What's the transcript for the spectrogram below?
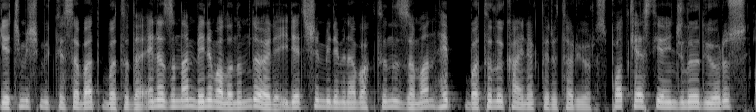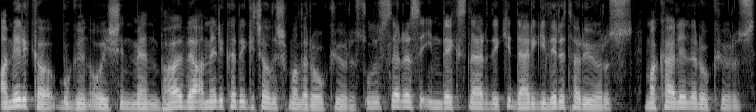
Geçmiş müktesebat batıda. En azından benim alanımda öyle. İletişim bilimine baktığınız zaman hep batılı kaynakları tarıyoruz. Podcast yayıncılığı diyoruz. Amerika bugün o işin menbaı ve Amerika'daki çalışmaları okuyoruz. Uluslararası indekslerdeki dergileri tarıyoruz. Makaleler okuyoruz.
